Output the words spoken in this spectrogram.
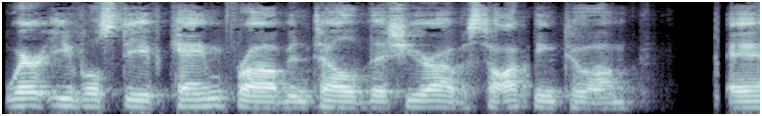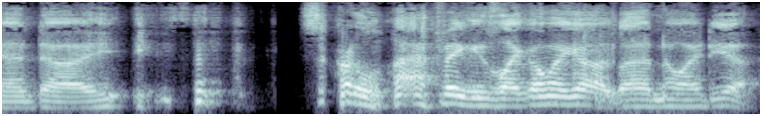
where Evil Steve came from until this year. I was talking to him, and uh, he, started laughing. He's like, "Oh my gosh, I had no idea."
